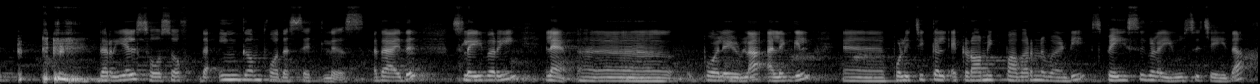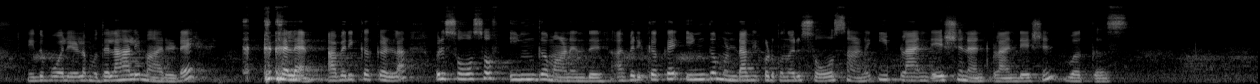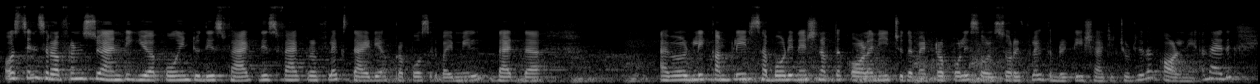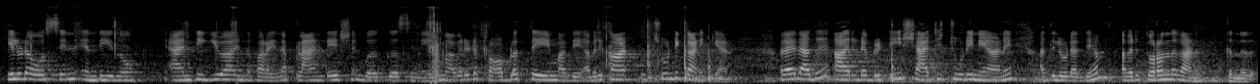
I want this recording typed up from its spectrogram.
the real source of the income for the settlers അതായത് സ്ലേവറി അല്ലേ പോലെയുള്ള അല്ലെങ്കിൽ പൊളിറ്റിക്കൽ എക്കണോമിക് പവറിന് വേണ്ടി സ്പേസുകളെ യൂസ് ചെയ്ത ഇതുപോലെയുള്ള മുതലാളിമാരുടെ അല്ലേ അവർക്കൊക്കെ ഉള്ള ഒരു സോഴ്സ് ഓഫ് ഇൻകം ആണ് എന്ത്? അവർക്കൊക്കെ ഇൻകം ഉണ്ടാക്കി കൊടുക്കുന്ന ഒരു സോഴ്സാണ് ഈ plantation and plantation workers Austin's reference to Antigua point to this fact. This fact reflects the idea proposed by Mill that the avowedly complete subordination of the colony to the metropolis also reflects the British attitude to the colony. അതായത് ഇതിലൂടെ Austin എന്ത് ചെയ്യുന്നു ആന്റിഗ്യുവ എന്ന് പറയുന്ന plantation വർക്കേഴ്സിനെയും അവരുടെ പ്രോബ്ലത്തെയും അത് അവർ കാ ചൂണ്ടിക്കാണിക്കുകയാണ് അതായത് അത് ആരുടെ ബ്രിട്ടീഷ് ആറ്റിറ്റ്യൂഡിനെയാണ് അതിലൂടെ അദ്ദേഹം അവർ തുറന്നു കാണിക്കുന്നത്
